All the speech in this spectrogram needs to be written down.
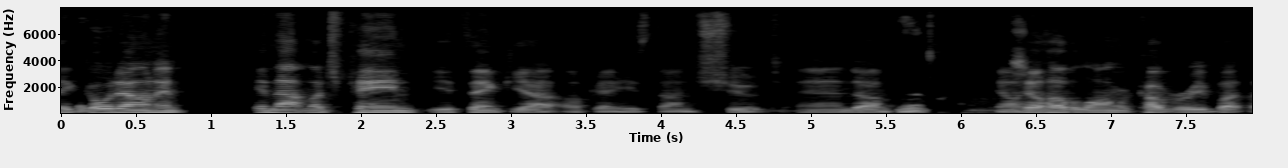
they go down and in that much pain, you think, yeah, okay, he's done. Shoot, and um, yeah. you know he'll have a long recovery, but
